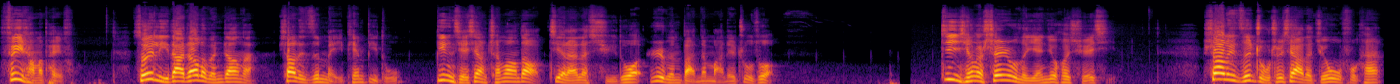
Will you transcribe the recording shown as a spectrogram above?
非常的佩服。所以李大钊的文章呢，邵力子每一篇必读，并且向陈望道借来了许多日本版的马列著作，进行了深入的研究和学习。邵力子主持下的《觉悟》副刊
